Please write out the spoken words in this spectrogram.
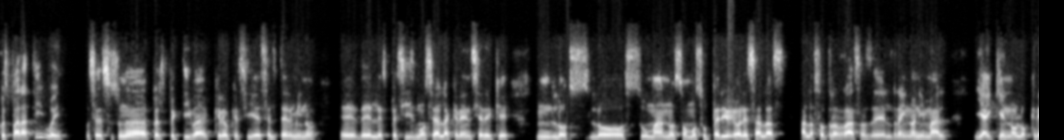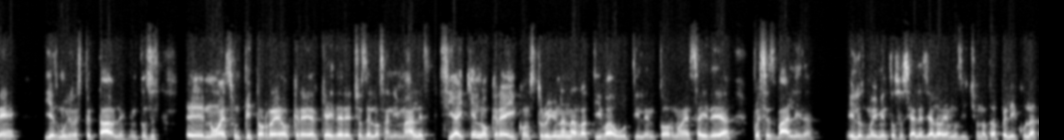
Pues para ti, güey. O sea, eso es una perspectiva, creo que sí es el término eh, del especismo, o sea, la creencia de que mm, los, los humanos somos superiores a las, a las otras razas del reino animal y hay quien no lo cree y es muy respetable. Entonces, eh, no es un pitorreo creer que hay derechos de los animales. Si hay quien lo cree y construye una narrativa útil en torno a esa idea, pues es válida. Y los movimientos sociales, ya lo habíamos dicho en otra película,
